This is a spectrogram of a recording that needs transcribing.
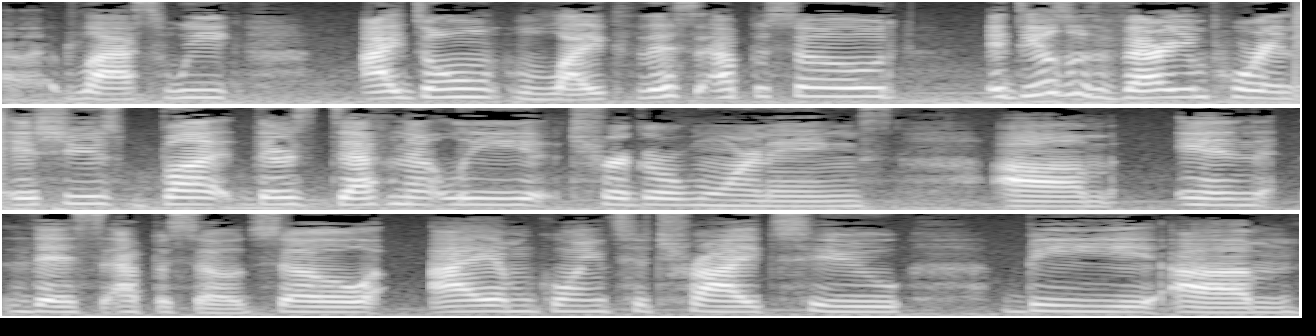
uh, last week, I don't like this episode it deals with very important issues, but there's definitely trigger warnings um, in this episode. So I am going to try to be um,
